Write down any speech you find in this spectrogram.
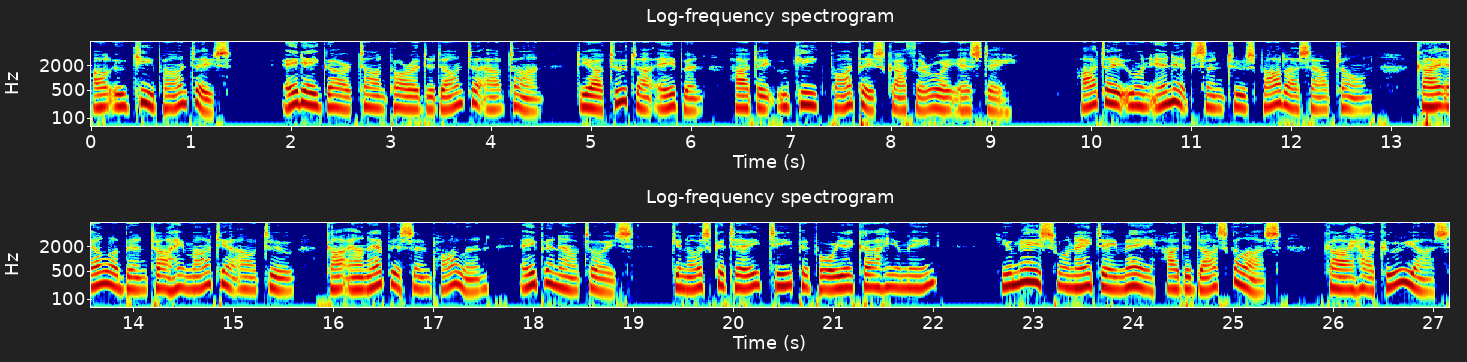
al uki pantes, ede gar tan paradidanta autan, diatuta eben, hate uki pantes katharoi este. Hate un inipsen tus padas auton, kai ella ben tahimatia autu, ka anepisen palin, epen autois, ginoskate ti peporie kahumin, hume swanete me hadidaskalas, kai hakurias,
